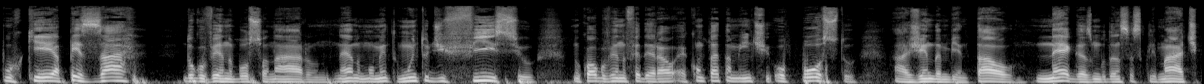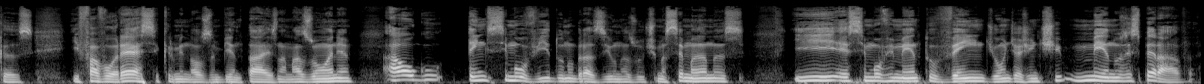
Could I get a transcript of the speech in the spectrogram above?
porque apesar do governo Bolsonaro, né, num momento muito difícil, no qual o governo federal é completamente oposto à agenda ambiental, nega as mudanças climáticas e favorece criminosos ambientais na Amazônia, algo tem se movido no Brasil nas últimas semanas e esse movimento vem de onde a gente menos esperava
